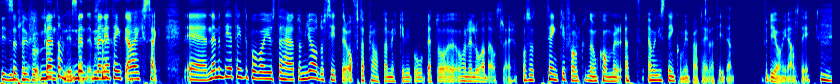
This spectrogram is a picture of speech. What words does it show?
vi Så att vi får, prata men, om det sen. men, men jag tänkte, ja exakt. Eh, nej, men det jag tänkte på var just det här att om jag då sitter, ofta pratar mycket vid bordet och håller låda och sådär. Och så tänker folk när de kommer att, ja men Kristin kommer ju prata hela tiden. För det gör hon ju alltid. Mm.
